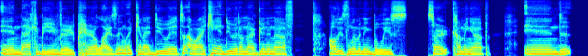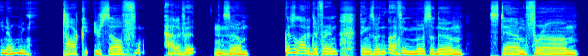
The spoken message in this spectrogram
And that can be very paralyzing. Like, can I do it? Oh, I can't do it. I'm not good enough. All these limiting beliefs start coming up. And, you know, talk yourself out of it. And Mhm. so there's a lot of different things, but I think most of them stem from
